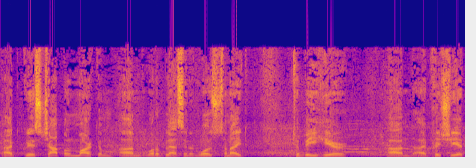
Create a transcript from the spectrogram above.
at Grace Chapel, Markham, and what a blessing it was tonight to be here. And I appreciate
